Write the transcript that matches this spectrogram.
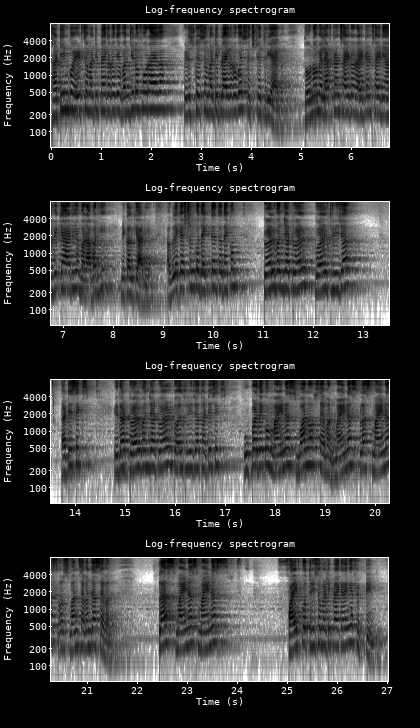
थर्टीन को एट से मल्टीप्लाई करोगे, वन ज़ीरो फोर आएगा। फिर इसको इससे मल्टीप्लाई करोगे, सिक्सटी थ्री आएगा। दोनों में लेफ़्ट हैंड साइड और राइट हैंड साइड यहाँ भी क्या आ रही है? बराबर ही निकल के आ रही है। अगले क्वेश्चन को देखते हैं तो देखो ट्वेल्व वन जा ट्वेल्व ट्वेल्व थ्री जा थर्टी सिक्स इधर ट्वेल्व वन जा ट्वेल्व ट्वेल्व थ्री जा थर्टी सिक्स। ऊपर देखो माइनस वन और सेवन, माइनस प्लस माइनस और वन सेवन जा seven. Plus minus minus five को थ्री से मल्टीप्लाई करेंगे फिफ्टीन।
